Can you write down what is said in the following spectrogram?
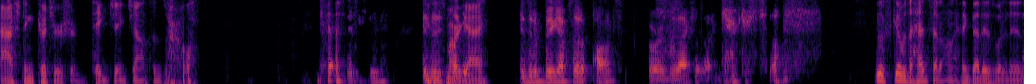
Ashton Kutcher should take Jake Johnson's role. Interesting. He's a smart guy. is it a big episode of Punked, or is it actually that character still? He looks good with a headset on. I think that is what it is,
